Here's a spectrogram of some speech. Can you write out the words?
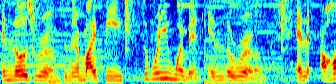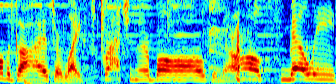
in those rooms, and there might be three women in the room. And all the guys are like scratching their balls, and they're all smelly,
